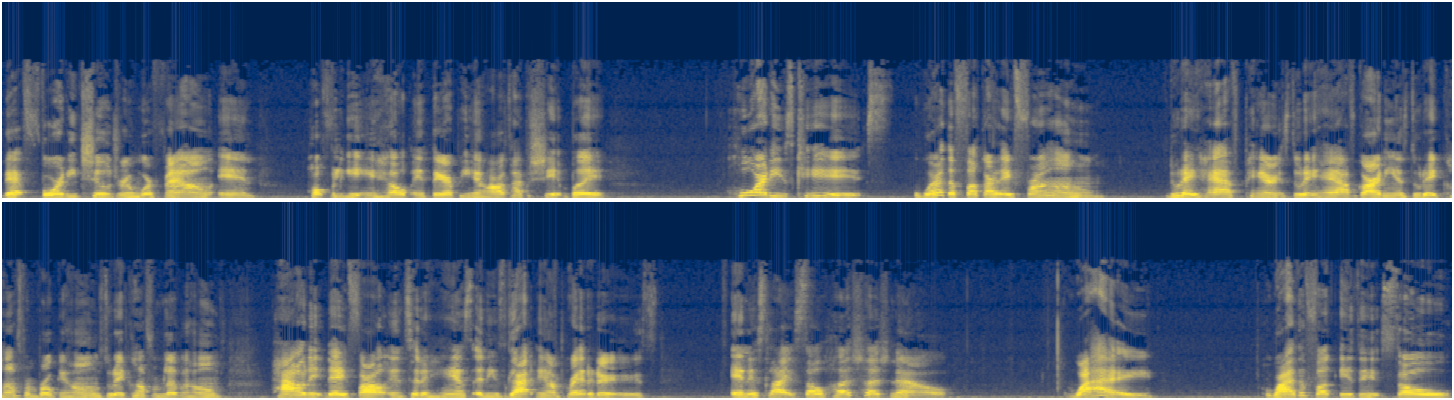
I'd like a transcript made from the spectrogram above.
that 40 children were found and hopefully getting help and therapy and all type of shit. But who are these kids? Where the fuck are they from? Do they have parents? Do they have guardians? Do they come from broken homes? Do they come from loving homes? How did they fall into the hands of these goddamn predators? And it's like so hush hush now. Why? Why the fuck is it so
